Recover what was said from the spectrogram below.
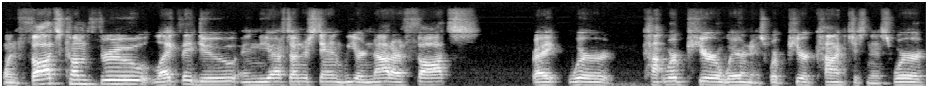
When thoughts come through like they do, and you have to understand we are not our thoughts, right? We're we're pure awareness, we're pure consciousness, we're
